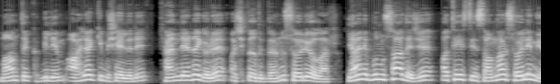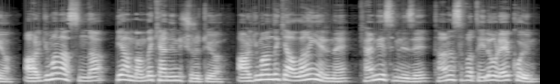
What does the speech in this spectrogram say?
mantık, bilim, ahlak gibi şeyleri kendilerine göre açıkladıklarını söylüyorlar. Yani bunu sadece ateist insanlar söylemiyor. Argüman aslında bir yandan da kendini çürütüyor. Argümandaki Allah'ın yerine kendi isminizi Tanrı sıfatıyla oraya koyun.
